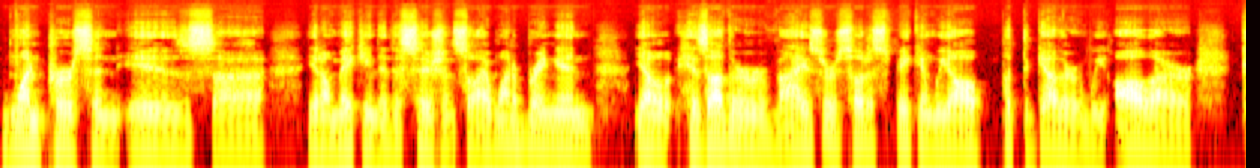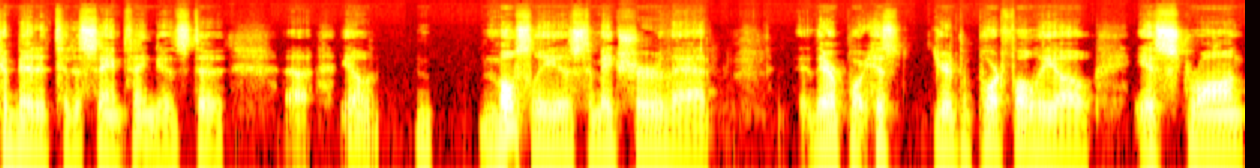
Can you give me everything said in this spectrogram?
one person is, uh, you know, making the decision. So I want to bring in, you know, his other advisors, so to speak, and we all put together, we all are committed to the same thing is to, uh, you know, mostly is to make sure that their port, his, your, the portfolio is strong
